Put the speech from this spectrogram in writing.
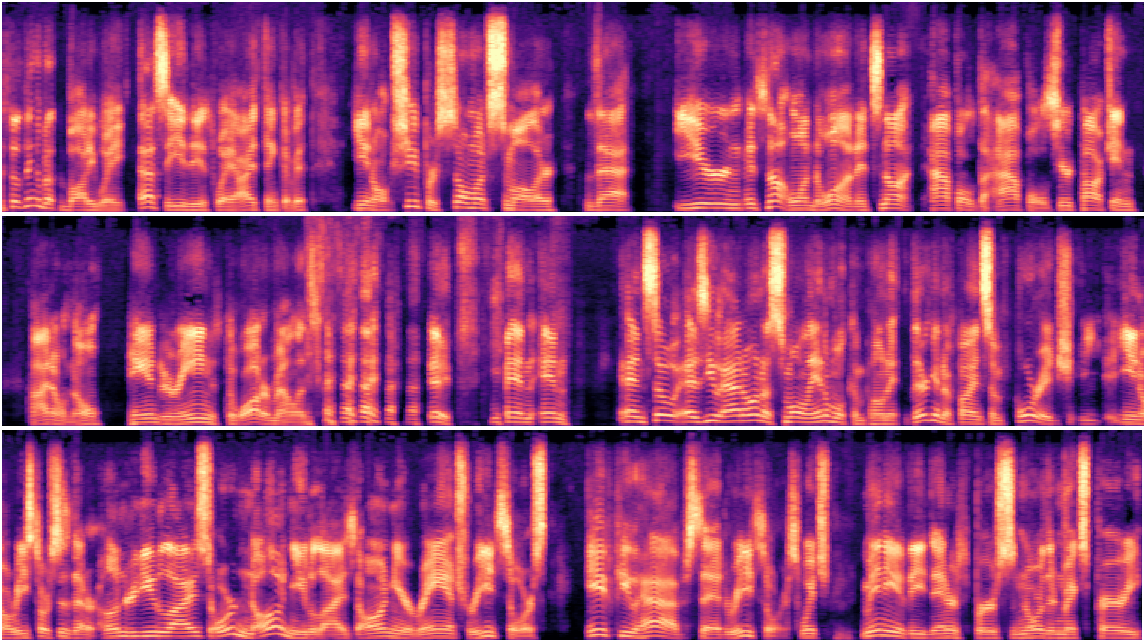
So think about the body weight. That's the easiest way I think of it. You know, sheep are so much smaller that you're. It's not one to one. It's not apple to apples. You're talking. I don't know tangerines to watermelons. and and and so as you add on a small animal component, they're going to find some forage, you know, resources that are underutilized or non-utilized on your ranch resource if you have said resource, which many of these interspersed northern mixed prairie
